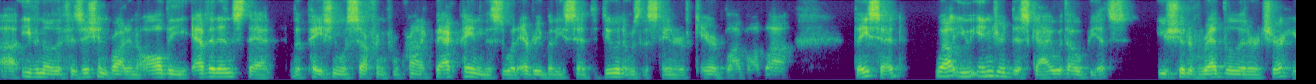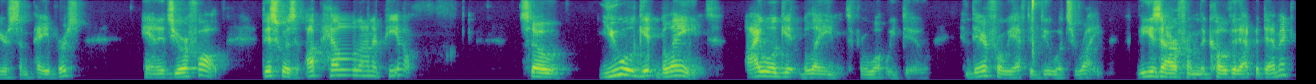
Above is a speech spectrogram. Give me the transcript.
uh, even though the physician brought in all the evidence that the patient was suffering from chronic back pain. This is what everybody said to do, and it was the standard of care, blah, blah, blah. They said, well, you injured this guy with opiates. You should have read the literature. Here's some papers and it's your fault. This was upheld on appeal. So you will get blamed. I will get blamed for what we do. And therefore, we have to do what's right. These are from the COVID epidemic.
